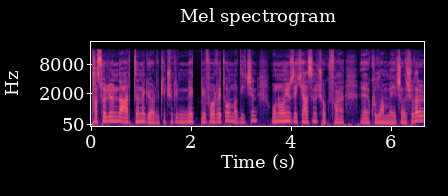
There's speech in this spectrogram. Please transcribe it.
pasörlüğünün de arttığını gördük. Çünkü net bir forvet olmadığı için onun oyun zekasını çok fa e, kullanmaya çalışıyorlar.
